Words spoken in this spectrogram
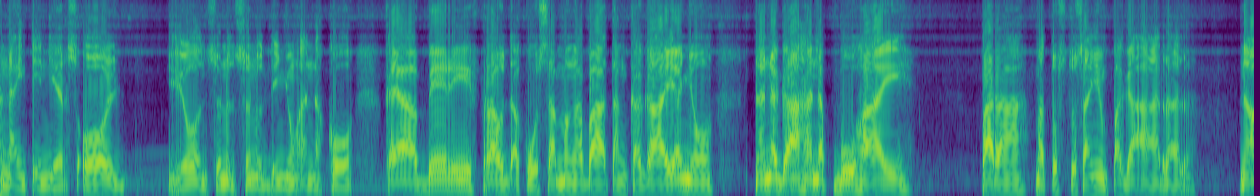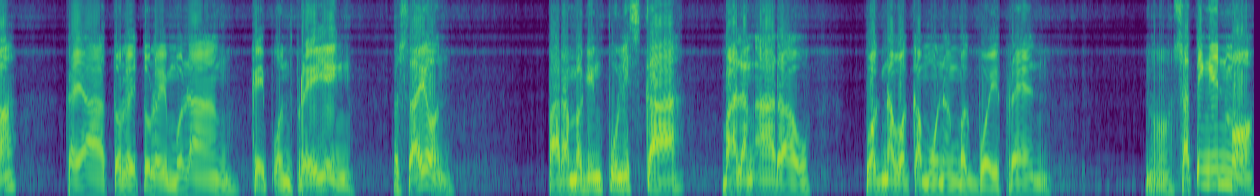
19 years old. Yun, sunod-sunod din yung anak ko. Kaya very proud ako sa mga batang kagaya nyo na naghahanap buhay para matustusan yung pag-aaral. No? Kaya tuloy-tuloy mo lang, keep on praying. Basta yun. Para maging pulis ka, balang araw, wag na wag ka munang mag-boyfriend. No? Sa tingin mo,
